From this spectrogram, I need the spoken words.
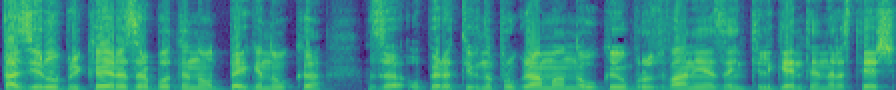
Тази рубрика е разработена от БГ наука за оперативна програма Наука и образование за интелигентен растеж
